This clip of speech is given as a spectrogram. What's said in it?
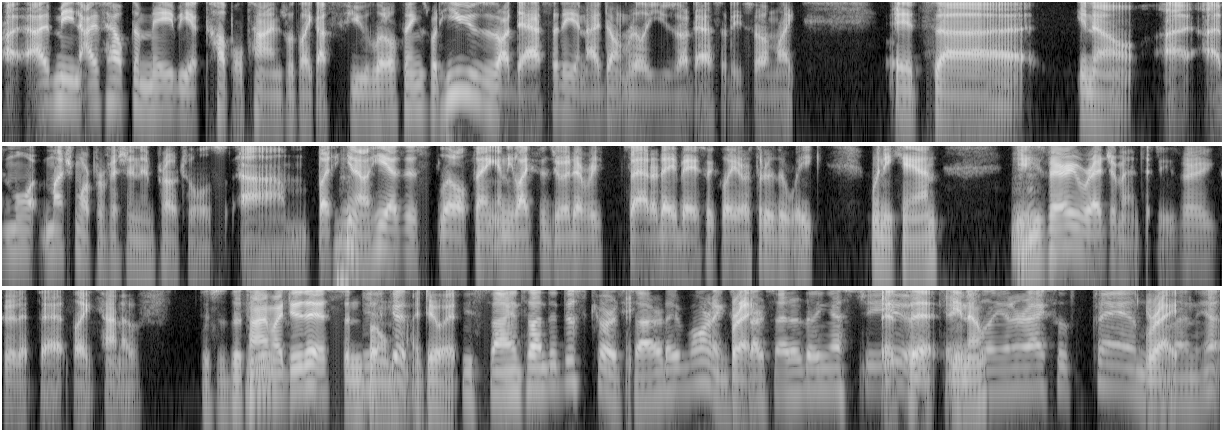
I, I mean, I've helped him maybe a couple times with like a few little things, but he uses Audacity and I don't really use Audacity, so I'm like, it's uh you know, I, am more, much more proficient in Pro Tools. Um, but you hmm. know, he has this little thing, and he likes to do it every Saturday, basically, or through the week when he can. Mm-hmm. He's very regimented. He's very good at that. Like, kind of, this is the time he's, I do this, and boom, good. I do it. He signs on to Discord Saturday morning, right. starts editing SGU, That's it, you know? interacts with fans, right? Then, yeah,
